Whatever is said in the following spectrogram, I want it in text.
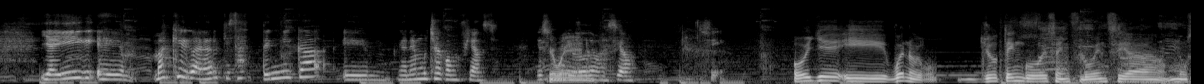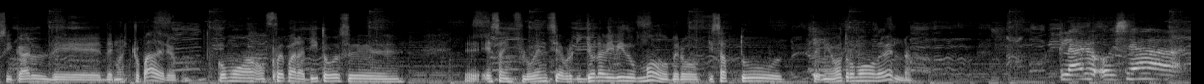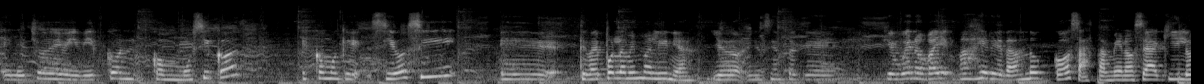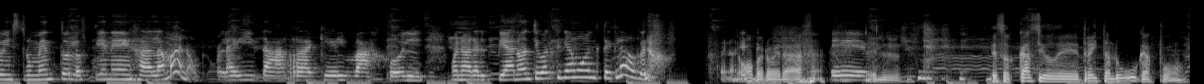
Y ahí, eh, más que ganar quizás técnica, eh, gané mucha confianza. Eso Qué me ayudó demasiado. Sí. Oye, y bueno, yo tengo esa influencia musical de, de nuestro padre. ¿Cómo fue para ti todo ese eh, esa influencia? Porque yo la viví de un modo, pero quizás tú tenías otro modo de verla. Claro, o sea, el hecho de vivir con, con músicos es como que sí o sí eh, te vas por la misma línea. Yo, yo siento que, que bueno, vas heredando cosas también. O sea, aquí los instrumentos los tienes a la mano. La guitarra, que el bajo, el, bueno, ahora el piano. Antes igual teníamos el teclado, pero bueno, No, pero era Eh, el- de esos Casio de 30 lucas, po.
